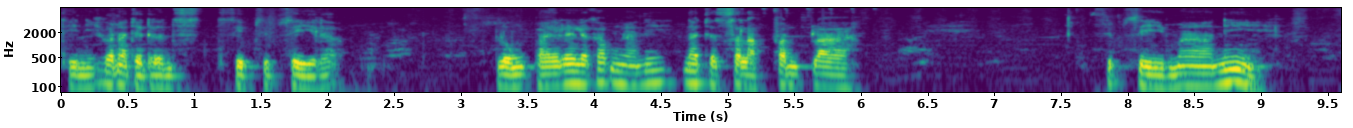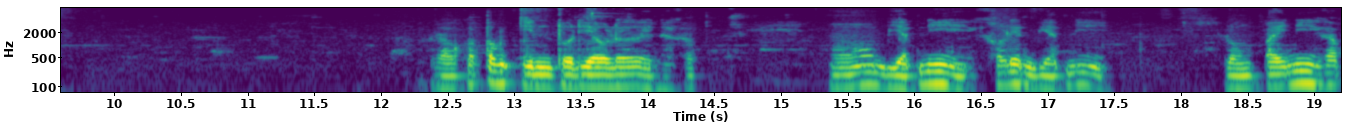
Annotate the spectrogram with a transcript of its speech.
ทีนี้ก็น่าจะเดินสิบสิบสี่แล้ว ลงไปเลยแหละครับ งานนี้น่าจะสลับฟันปลาสิบสี่มานี่เราก็ต้องกินตัวเดียวเลยนะครับ อ๋อเบียดนี่เขาเล่นเบียดนี่ลงไปนี่ครับ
